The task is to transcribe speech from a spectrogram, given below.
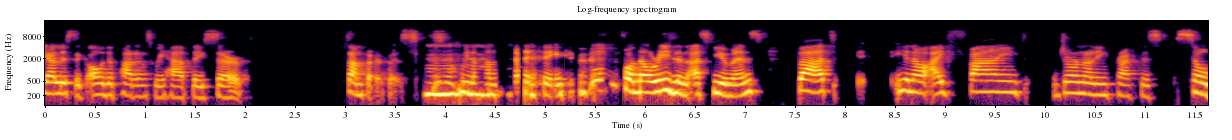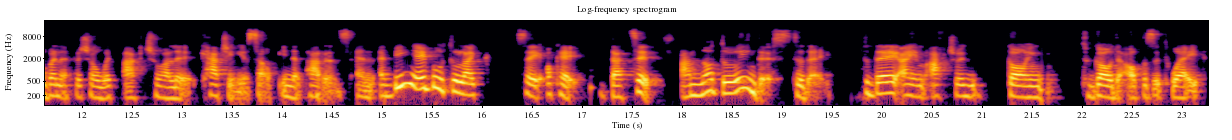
realistic all the patterns we have they serve some purpose mm-hmm. we don't do anything for no reason as humans but you know i find journaling practice so beneficial with actually catching yourself in the patterns and and being able to like say, okay, that's it. I'm not doing this today. Today, I am actually going to go the opposite way.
